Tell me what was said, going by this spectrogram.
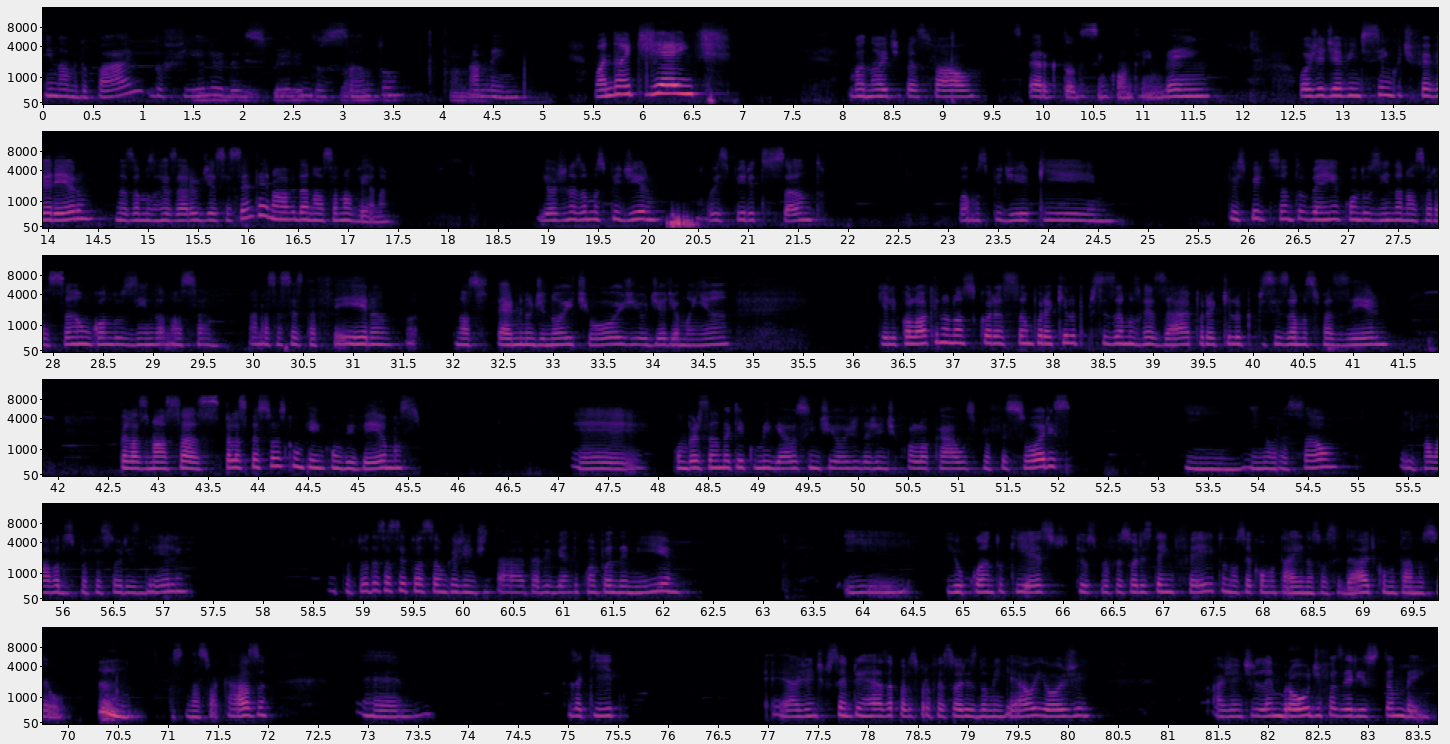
Em nome do Pai, do Filho e do Espírito Santo. Amém. Boa noite, gente. Boa noite, pessoal. Espero que todos se encontrem bem. Hoje é dia 25 de fevereiro, nós vamos rezar o dia 69 da nossa novena. E hoje nós vamos pedir o Espírito Santo, vamos pedir que, que o Espírito Santo venha conduzindo a nossa oração, conduzindo a nossa, a nossa sexta-feira, nosso término de noite hoje, o dia de amanhã, que Ele coloque no nosso coração por aquilo que precisamos rezar, por aquilo que precisamos fazer, pelas nossas, pelas pessoas com quem convivemos. É, conversando aqui com o Miguel, eu senti hoje da gente colocar os professores em, em oração. Ele falava dos professores dele. E por toda essa situação que a gente está tá vivendo com a pandemia e, e o quanto que, este, que os professores têm feito, não sei como está aí na sua cidade, como está no seu, na sua casa, é, mas aqui é, a gente sempre reza pelos professores do Miguel e hoje a gente lembrou de fazer isso também,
